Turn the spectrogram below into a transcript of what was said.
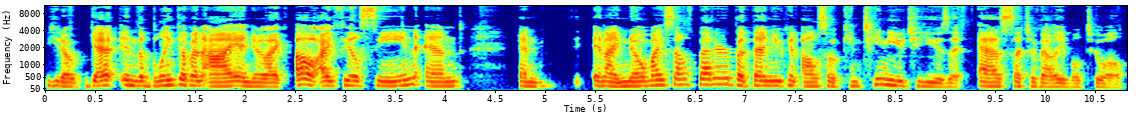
you know, get in the blink of an eye and you're like, oh, I feel seen and and and I know myself better, but then you can also continue to use it as such a valuable tool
